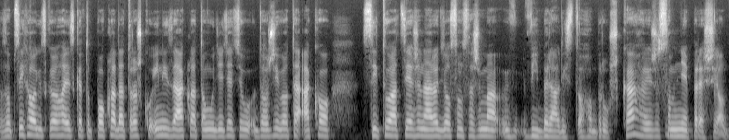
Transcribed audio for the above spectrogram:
Zo psychologického hľadiska to poklada trošku iný základ tomu dieťaťu do života ako situácia, že narodil som sa, že ma vybrali z toho brúška, hej, že som neprešiel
